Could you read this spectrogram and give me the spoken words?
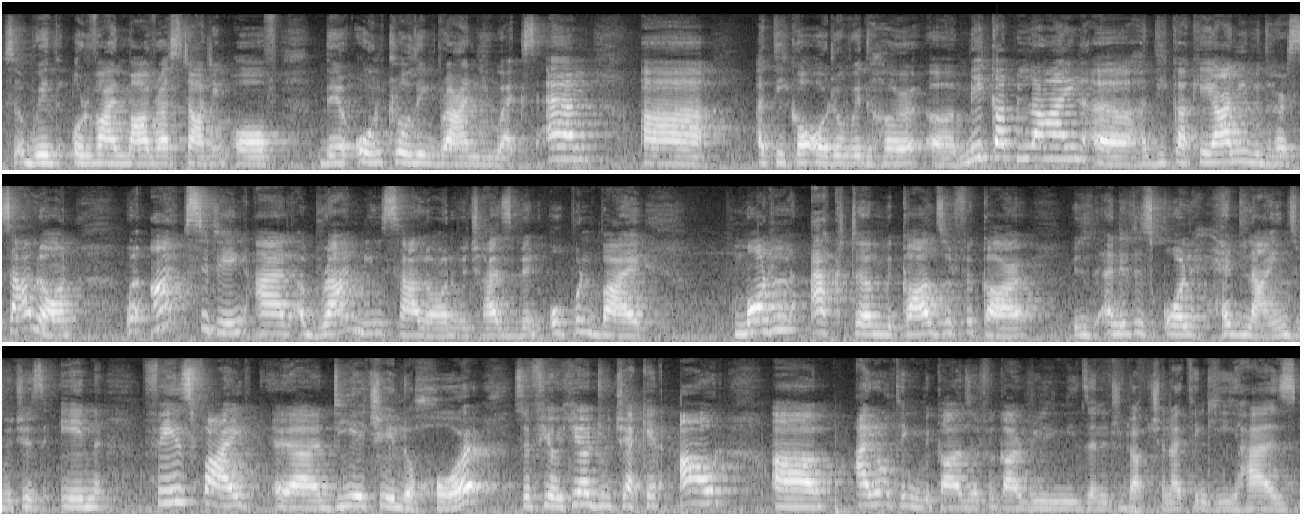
So with Urwa Mawra starting off their own clothing brand UXM, uh, Atiqa Odho with her uh, makeup line, uh, Hadiqa Kiani with her salon. Well, I'm sitting at a brand new salon which has been opened by model actor Mikaal Zulfiqar and it is called Headlines, which is in Phase 5 uh, DHA Lahore. So if you're here, do check it out. Um, I don't think Mikaal Zulfiqar really needs an introduction. I think he has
